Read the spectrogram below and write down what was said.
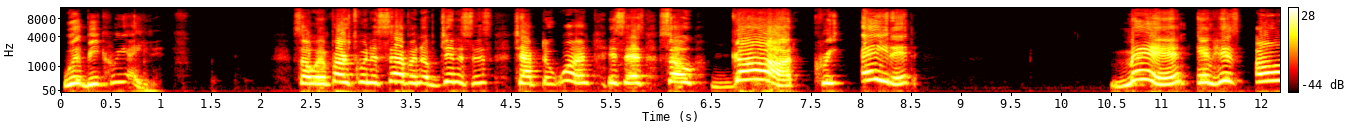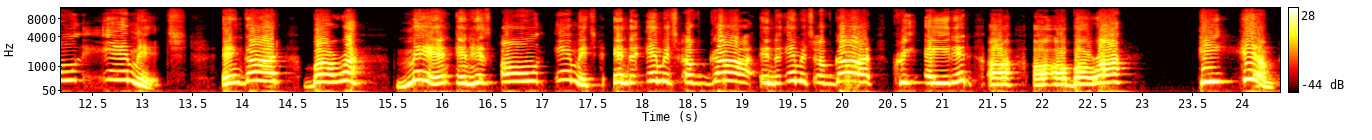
would be created. So in verse 27 of Genesis chapter 1, it says, So God created man in his own image. And God bara man in his own image. In the image of God, in the image of God created uh, uh, uh bara he him.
